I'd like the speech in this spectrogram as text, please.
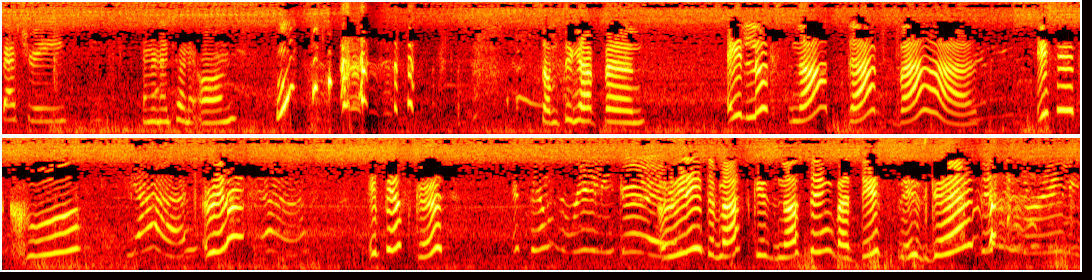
Battery. And then I turn it on. Something happened. It looks not that bad. Is it cool? Yeah, Really? Feels good. It feels really good. Really? The mask is nothing, but this is good? This is really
